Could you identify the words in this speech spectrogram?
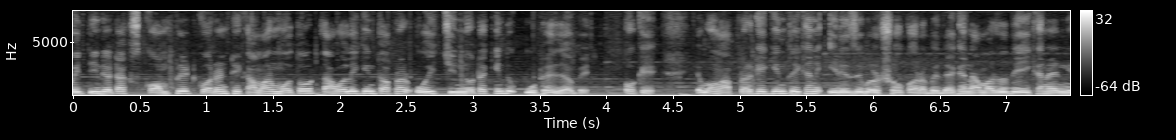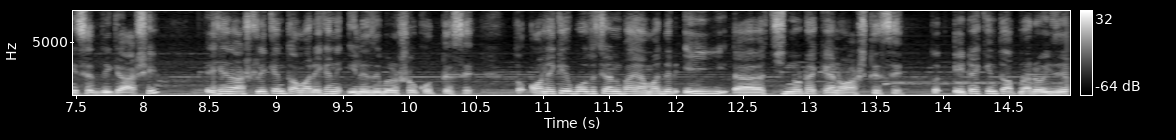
ওই তিনটা টাস্ক কমপ্লিট করেন ঠিক আমার মতো, তাহলে কিন্তু আপনার ওই চিহ্নটা কিন্তু উঠে যাবে ওকে এবং আপনাকে কিন্তু এখানে ইলিজিবল শো করাবে। দেখেন আমার যদি এখানে নিচের দিকে আসি, এখানে আসলে কিন্তু আমার এখানে ইলিজিবল শো করতেছে। তো অনেকেই বলতে চান, ভাই, আমাদের এই চিহ্নটা কেন আসতেছে? তো এটা কিন্তু আপনার ওই যে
